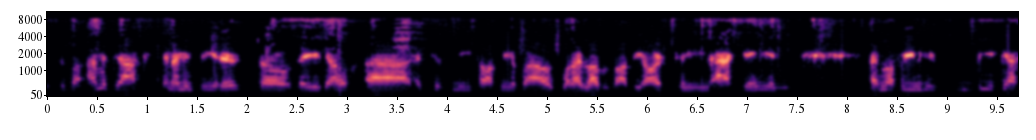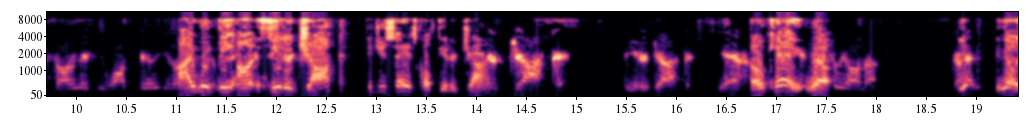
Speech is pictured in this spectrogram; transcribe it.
It's about I'm a jock and I'm in theater, so there you go. Uh, it's just me talking about what I love about the arts and acting, and I'd love for you to be a guest on it if you want to. You know, I would be on Theater Jock. Did you say it's called Theater Jock? Theater Jock. Theater Jock. Yeah. Okay. It's Well, on a. Go yeah, ahead. no,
